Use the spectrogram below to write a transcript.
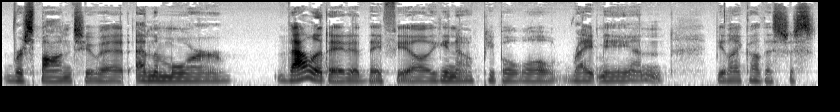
respond to it and the more validated they feel. You know, people will write me and be like, oh, this just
